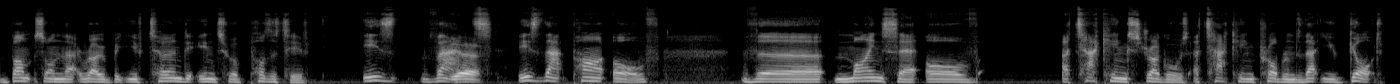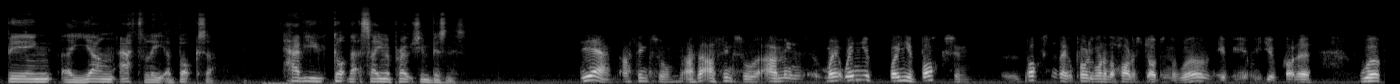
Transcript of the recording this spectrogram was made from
bumps on that road, but you've turned it into a positive. Is that is Yeah. that part of the mindset of attacking struggles, attacking problems that you got being a young athlete, a boxer? Have you got that same approach in business? Yeah, I think so. I, th- I think so. I mean, when, when you when you're boxing, boxing is like probably one of the hardest jobs in the world. You, you, you've got to work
